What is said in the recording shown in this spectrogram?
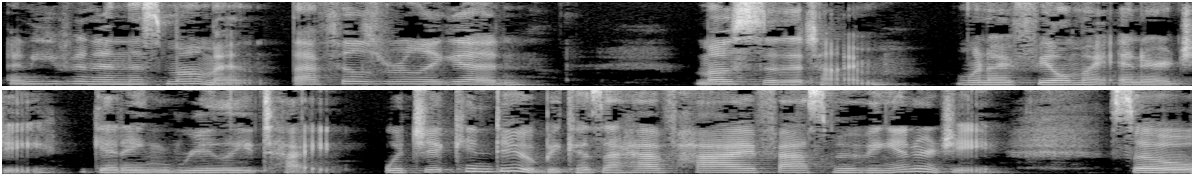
And even in this moment, that feels really good most of the time when I feel my energy getting really tight, which it can do because I have high, fast moving energy. So,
